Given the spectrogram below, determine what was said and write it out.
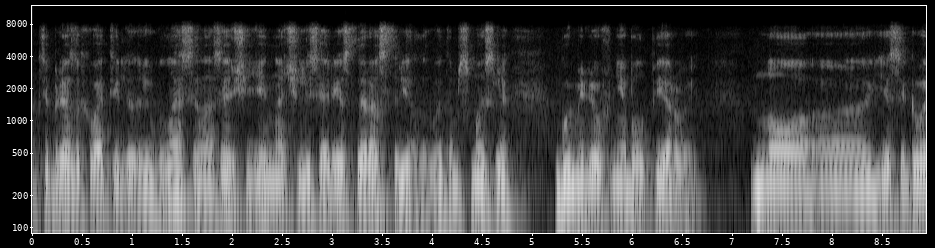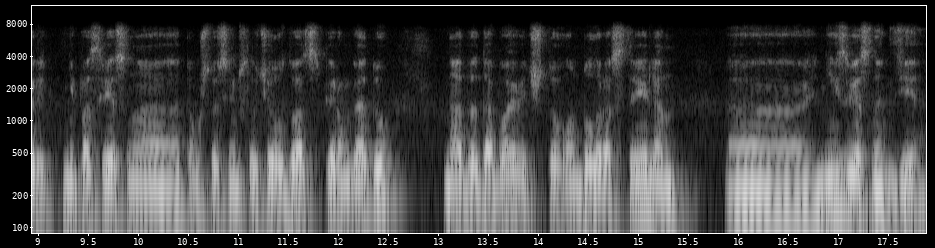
октября захватили власть, и на следующий день начались аресты и расстрелы. В этом смысле Гумилев не был первый. Но э, если говорить непосредственно о том, что с ним случилось в 2021 году, надо добавить, что он был расстрелян э, неизвестно где,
